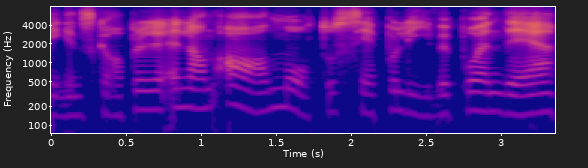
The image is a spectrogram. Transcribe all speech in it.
egenskaper, eller en eller annen annen måte å se på livet på enn det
